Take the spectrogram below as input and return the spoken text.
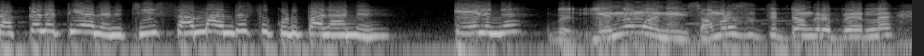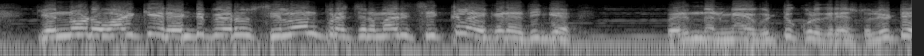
சக்களத்தையா நினைச்சு சம அந்தஸ்து கொடுப்பாளான்னு? கேளுங்க. என்னம்மா நீ சமரச திட்டங்கிற பேர்ல என்னோட வாழ்க்கைய ரெண்டு பேரும் சிலோன் பிரச்சனை மாதிரி சிக்கல கிடையாதீங்க பெருந்தன்மையா விட்டு கொடுக்குறேன் சொல்லிட்டு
